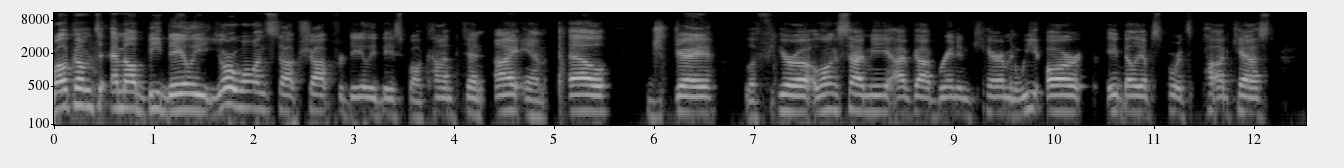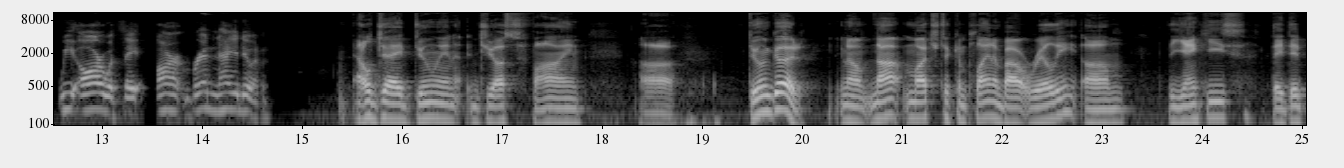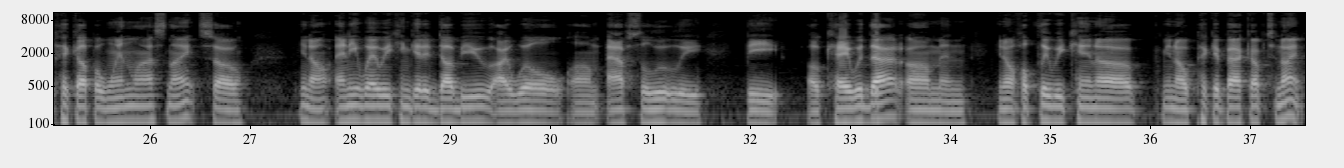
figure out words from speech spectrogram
Welcome to MLB Daily, your one stop shop for daily baseball content. I am LJ LaFura. Alongside me, I've got Brandon Karam, and we are a Belly Up Sports podcast. We are what they aren't. Brandon, how you doing? LJ doing just fine. Uh, doing good. You know, not much to complain about really. Um, the Yankees, they did pick up a win last night, so you know, any way we can get a W, I will um, absolutely be okay with that. Um, and you know, hopefully we can, uh, you know, pick it back up tonight.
